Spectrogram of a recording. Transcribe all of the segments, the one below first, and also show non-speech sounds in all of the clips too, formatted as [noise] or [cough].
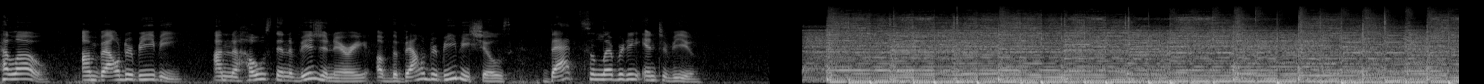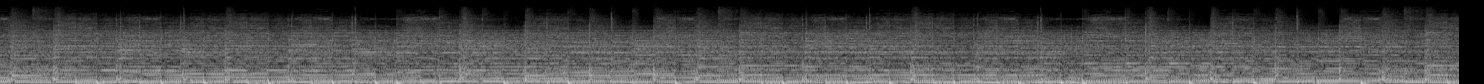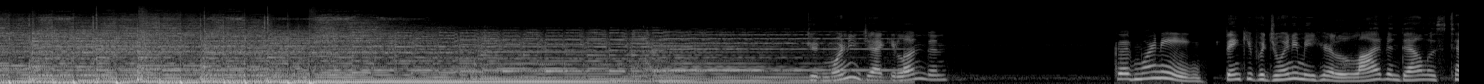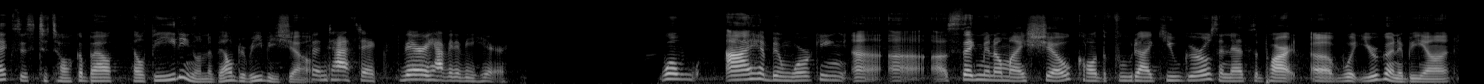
Hello, I'm Valder Beebe. I'm the host and a visionary of the Valder Beebe Show's That Celebrity Interview. Good morning, Jackie London. Good morning. Thank you for joining me here live in Dallas, Texas to talk about healthy eating on the Valder Beebe Show. Fantastic. Very happy to be here. Well, I have been working uh, uh, a segment on my show called the Food IQ Girls, and that's a part of what you're going to be on.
